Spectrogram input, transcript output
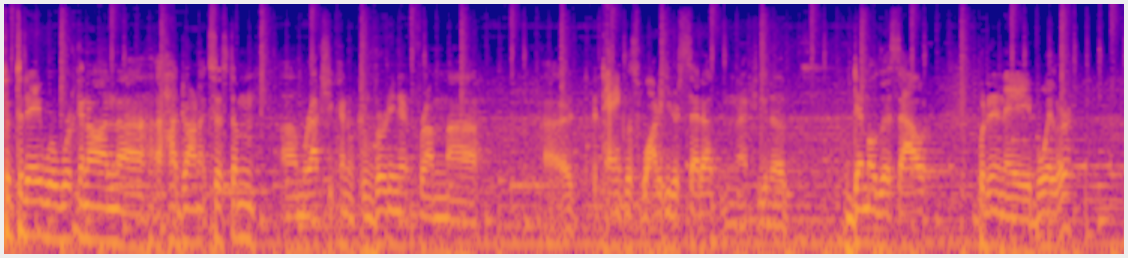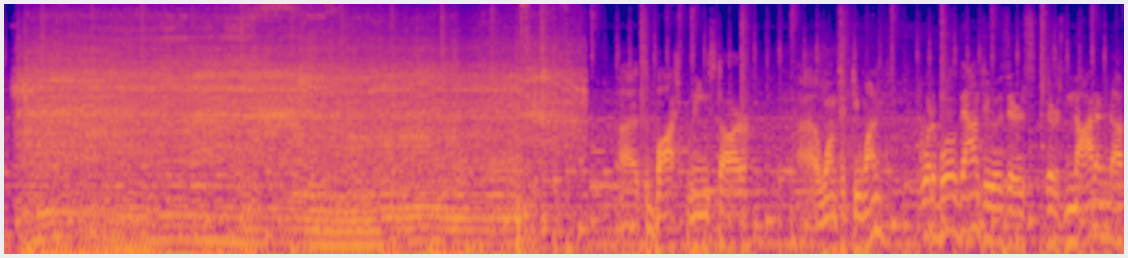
So today we're working on uh, a hydronic system. Um, we're actually kind of converting it from uh, uh, a tankless water heater setup. I'm actually to demo this out, put it in a boiler. Uh, it's a Bosch Greenstar uh, 151. What it boils down to is there's there's not enough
